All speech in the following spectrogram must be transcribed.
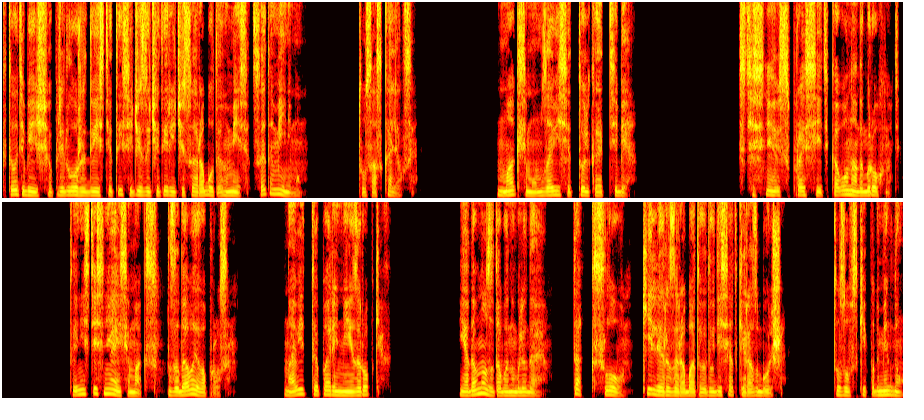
Кто тебе еще предложит 200 тысяч за 4 часа работы в месяц? Это минимум. Туз оскалился. Максимум зависит только от тебя. Стесняюсь спросить, кого надо грохнуть. Ты не стесняйся, Макс, задавай вопросы. На вид ты парень не из робких. Я давно за тобой наблюдаю. Так, к слову, киллеры зарабатывают в десятки раз больше. Тузовский подмигнул.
